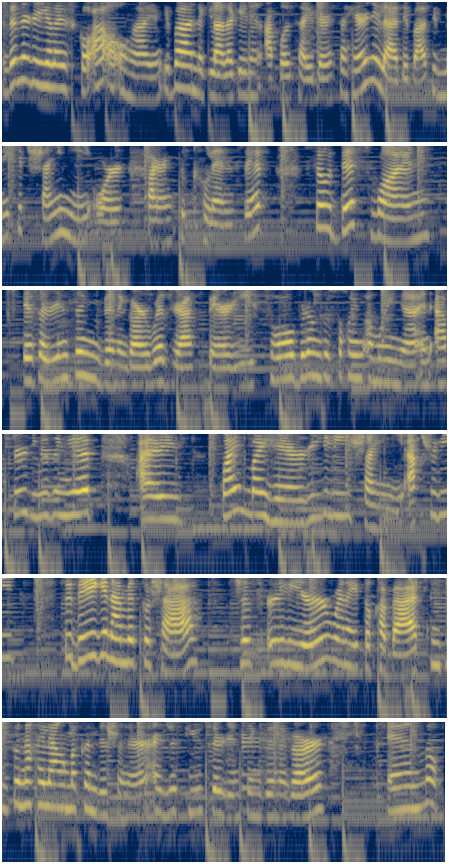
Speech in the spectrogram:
And then na-realize ko, ah, oo nga, yung iba naglalagay ng apple cider sa hair nila, di ba? To make it shiny or parang to cleanse it. So this one is a rinsing vinegar with raspberry. Sobrang gusto ko yung amoy niya. And after using it, I find my hair really shiny. Actually, today ginamit ko siya just earlier when I took a bath. Hindi ko na kailangan mag-conditioner. I just used the rinsing vinegar. And look,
